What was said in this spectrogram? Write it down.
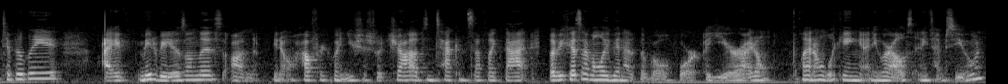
Typically, I've made videos on this on, you know, how frequent you should switch jobs and tech and stuff like that. But because I've only been at the role for a year, I don't plan on looking anywhere else anytime soon.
